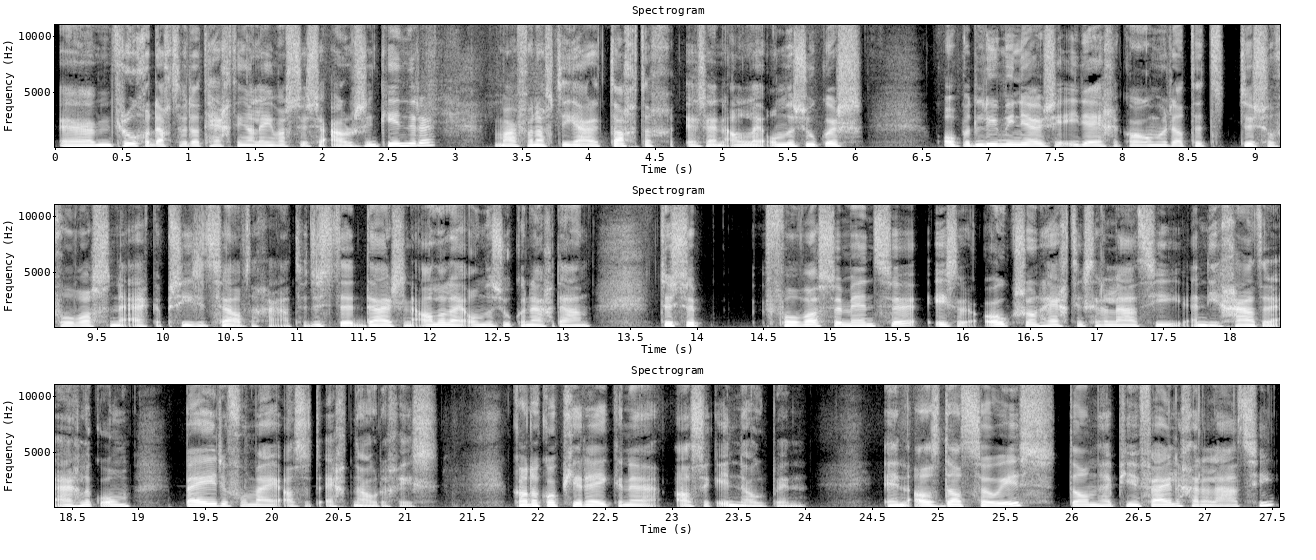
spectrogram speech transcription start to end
Um, vroeger dachten we dat hechting alleen was tussen ouders en kinderen. Maar vanaf de jaren tachtig zijn allerlei onderzoekers op het lumineuze idee gekomen dat het tussen volwassenen eigenlijk precies hetzelfde gaat. Dus daar zijn allerlei onderzoeken naar gedaan. Tussen volwassen mensen is er ook zo'n hechtingsrelatie. En die gaat er eigenlijk om. Er voor mij als het echt nodig is? Kan ik op je rekenen als ik in nood ben? En als dat zo is, dan heb je een veilige relatie.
